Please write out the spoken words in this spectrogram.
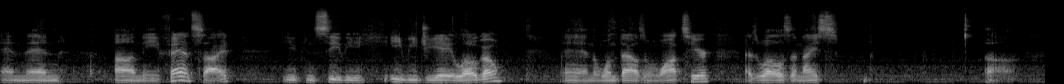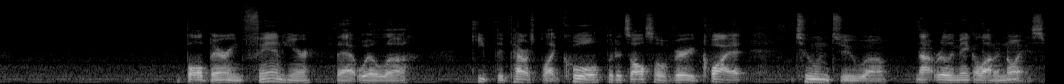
and then on the fan side you can see the EVGA logo and the 1000 watts here as well as a nice uh, ball bearing fan here that will uh, keep the power supply cool but it's also very quiet tuned to uh, not really make a lot of noise.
